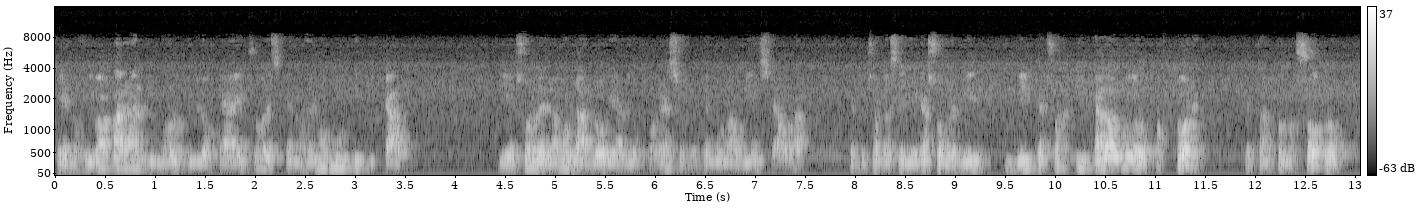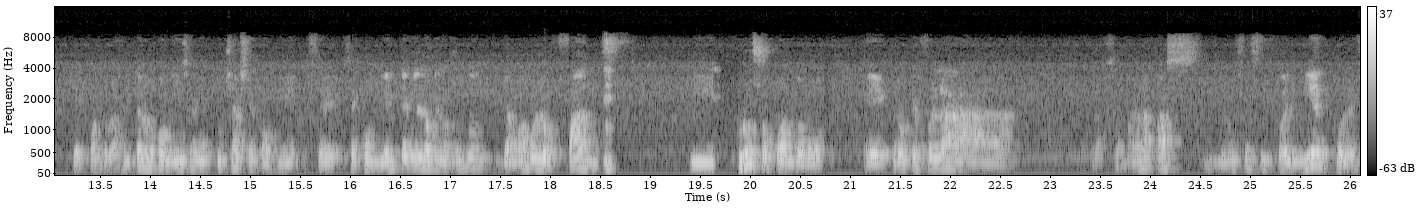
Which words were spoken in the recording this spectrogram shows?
que nos iba a parar y, no, y lo que ha hecho es que nos hemos multiplicado. Y eso le damos la gloria a Dios por eso. Yo tengo una audiencia ahora que muchas veces llega sobre mil, mil personas y cada uno de los pastores que están con nosotros, que cuando la gente lo comienza a escuchar, se, se, se convierten en lo que nosotros llamamos los fans. Y incluso cuando eh, creo que fue la, la semana pasada, no sé si fue el miércoles,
